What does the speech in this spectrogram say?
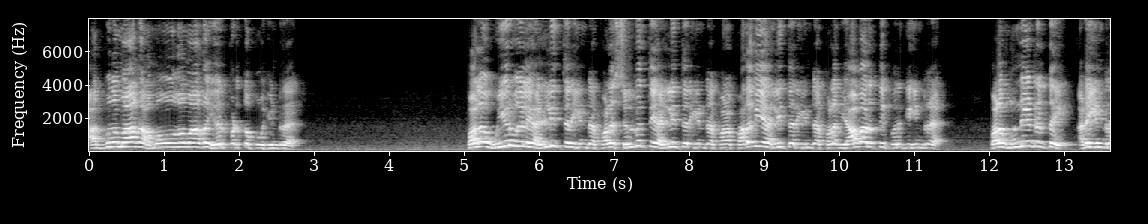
அற்புதமாக அமோகமாக ஏற்படுத்தப் போகின்ற பல உயர்வுகளை அள்ளித்தருகின்ற பல செல்வத்தை அள்ளித் தருகின்ற பல பதவியை அள்ளித்தருகின்ற பல வியாபாரத்தை பெருக்குகின்ற பல முன்னேற்றத்தை அடைகின்ற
